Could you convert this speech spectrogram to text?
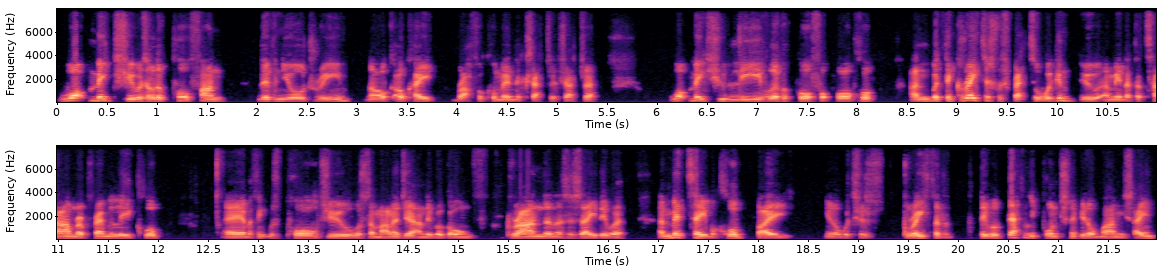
What makes you, as a Liverpool fan, living your dream? Now, okay, Rafa come in, etc., etc. What makes you leave Liverpool Football Club? And with the greatest respect to Wigan, who, I mean, at the time were a Premier League club, um, I think it was Paul Jewell was the manager, and they were going grand. And as I say, they were a mid-table club by you know, which is great. For they were definitely punching, if you don't mind me saying.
